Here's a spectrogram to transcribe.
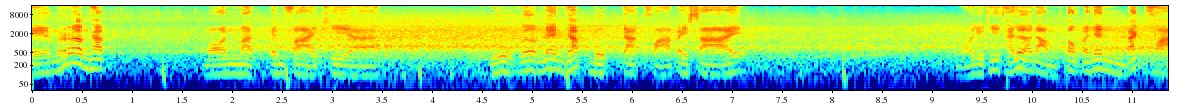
เกมเริ่มครับ บอลหมัดเป็นฝ่ายเคลียร์ลูกเริ่มเล่นครับบุกจากขวาไปซ้ายบอลอยู่ที่ไทเลอร์ดัมต้องไปเล่นแบ็คขวา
